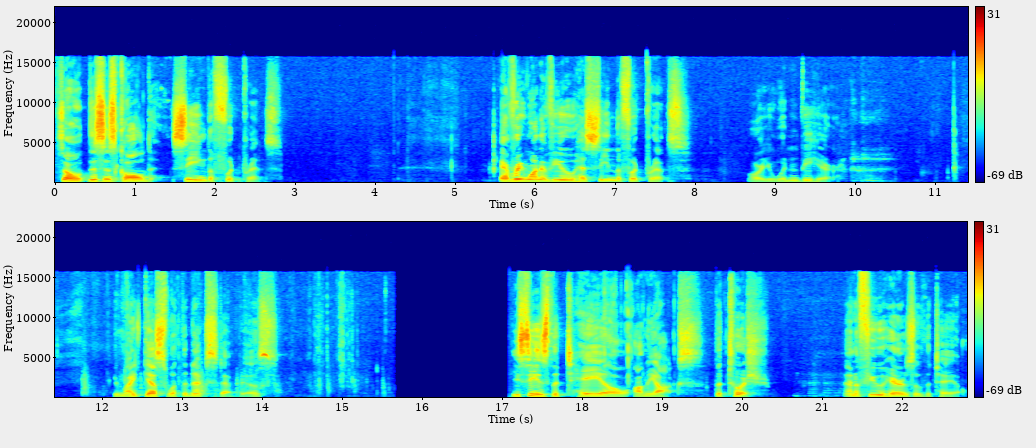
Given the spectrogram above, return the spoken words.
So, this is called seeing the footprints. Every one of you has seen the footprints, or you wouldn't be here. You might guess what the next step is. He sees the tail on the ox, the tush, and a few hairs of the tail.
